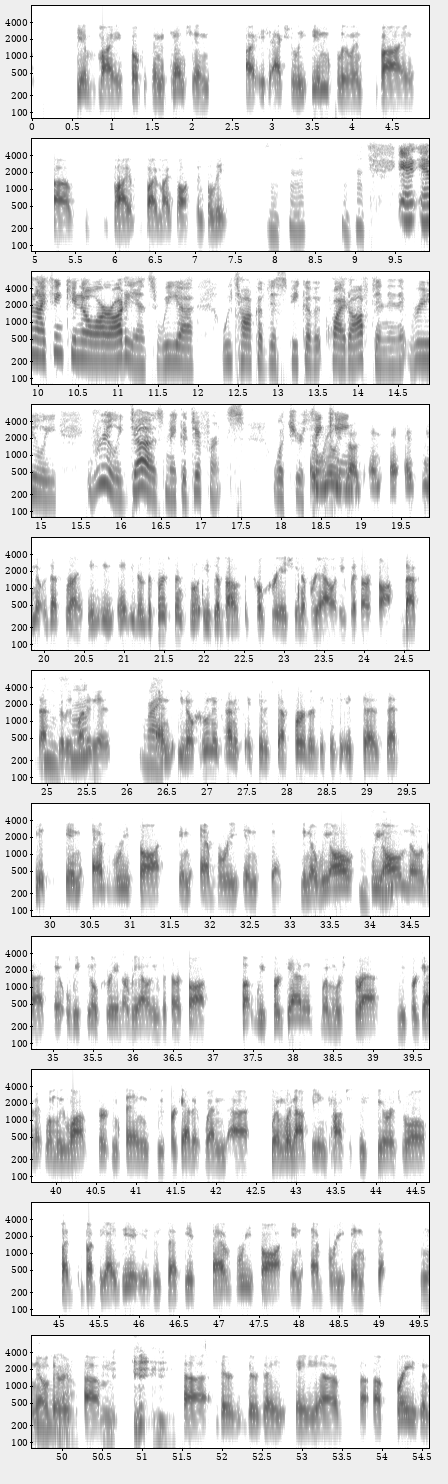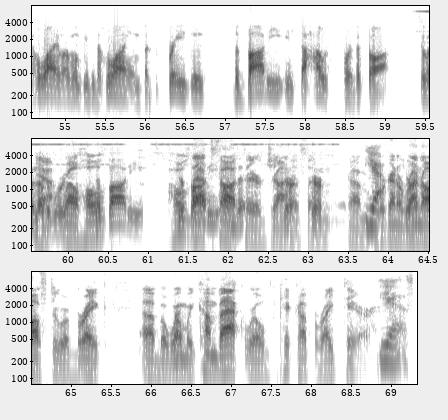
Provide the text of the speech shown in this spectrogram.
give my focus and attention uh, is actually influenced by uh, by by my thoughts and beliefs. hmm hmm And and I think you know our audience we uh we talk of this speak of it quite often and it really really does make a difference what you're thinking It really does, and, and, and you know that's right. It, it, you know, the first principle is about the co-creation of reality with our thoughts. That's that's really what it is. right And you know, Huna kind of takes it a step further because it says that it's in every thought, in every instant. You know, we all we Mhm. all know that it, we co-create our reality with our thoughts, but we forget it when we're stressed. We forget it when we want certain things. We forget it when uh, when we're not being consciously spiritual. But but the idea is is that it's every thought in every instant. You know, there is um, uh, there's there's a a, uh, a a phrase in Hawaiian. I won't give you the Hawaiian, but the phrase is the body is the house for the thought. So in Yeah, other words, well, the hold- body. Hold body that thought the- there, sure. Jonathan. Um, Yeah. We're going to Sure. run off to a break, uh, but when we come back, we'll pick up right there. yes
